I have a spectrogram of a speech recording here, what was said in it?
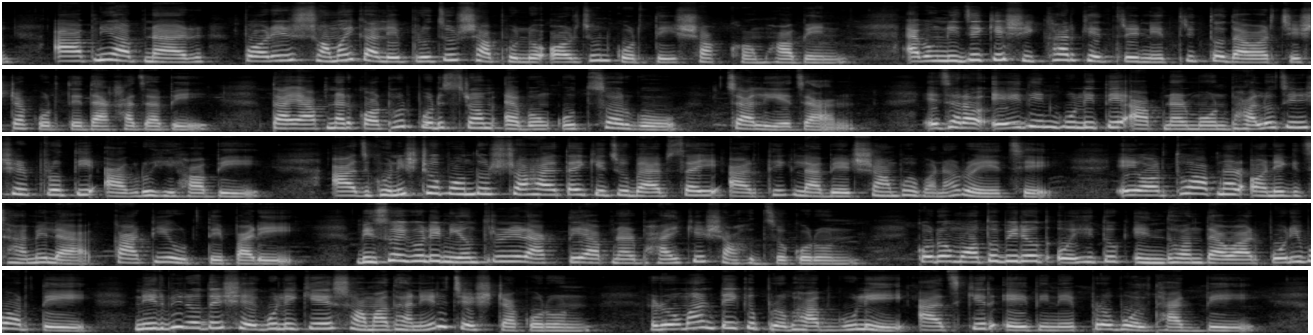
আপনি আপনার পরের সময়কালে প্রচুর সাফল্য অর্জন করতে সক্ষম হবেন এবং নিজেকে শিক্ষার ক্ষেত্রে নেতৃত্ব দেওয়ার চেষ্টা করতে দেখা যাবে। তাই আপনার কঠোর পরিশ্রম এবং উৎসর্গ চালিয়ে যান। এছাড়াও এই দিনগুলিতে আপনার মন ভালো জিনিসের প্রতি আগ্রহী হবে। আজ ঘনিষ্ঠ বন্ধুর সহায়তায় কিছু ব্যবসায়ী আর্থিক লাভের সম্ভাবনা রয়েছে। এই অর্থ আপনার অনেক ঝামেলা কাটিয়ে উঠতে পারে। বিষয়গুলি নিয়ন্ত্রণে রাখতে আপনার ভাইকে সাহায্য করুন। কোনো মতবিরোধ, অহেতুক ইন্ধন দেওয়ার পরিবর্তে নির্বিরোধে সেগুলিকে সমাধানের চেষ্টা করুন। রোমান্টিক প্রভাবগুলি আজকের এই দিনে প্রবল থাকবে।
